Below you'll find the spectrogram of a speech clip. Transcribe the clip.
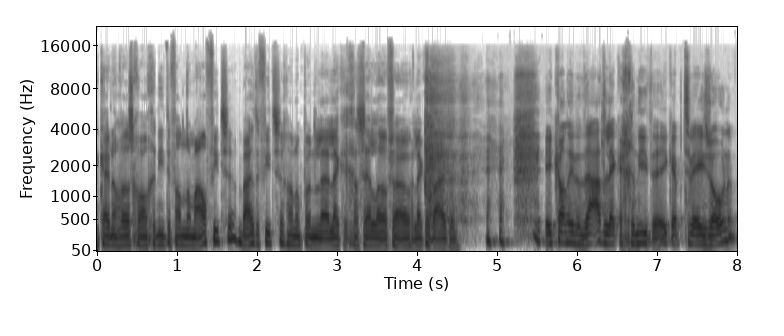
En kan je nog wel eens gewoon genieten van normaal fietsen? Buiten fietsen? Gewoon op een uh, lekker gazelle of zo? Lekker buiten? ik kan inderdaad lekker genieten. Ik heb twee zonen.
